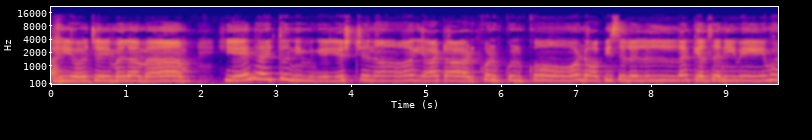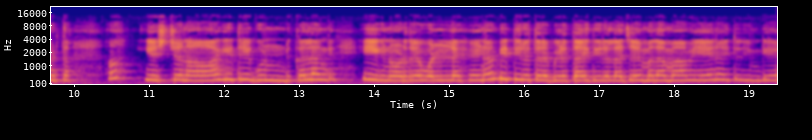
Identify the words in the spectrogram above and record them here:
ಅಯ್ಯೋ ಜಯಮಲ ಮ್ಯಾಮ್, ಏನಾಯ್ತು ನಿಮಗೆ? ಎಷ್ಟು ಚೆನ್ನಾಗಿ ಆಟ ಆಡ್ಕೊಂಡು ಕುಣ್ಕೊಂಡು ಆಫೀಸಲ್ಲೆಲ್ಲ ಕೆಲಸ ನೀವೇ ಮಾಡ್ತಾ, ಹಾಂ? ಎಷ್ಟು ಚೆನ್ನಾಗಿದ್ರಿ ಗುಂಡು ಕಲ್ಲಂಗೆ. ಈಗ ನೋಡಿದ್ರೆ ಒಳ್ಳೆ ಹೆಣ ಬಿದ್ದಿರೋ ಥರ ಬೀಳ್ತಾ ಇದ್ದೀರಲ್ಲ ಜಯಮಲ ಮ್ಯಾಮ್, ಏನಾಯ್ತು ನಿಮಗೆ?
